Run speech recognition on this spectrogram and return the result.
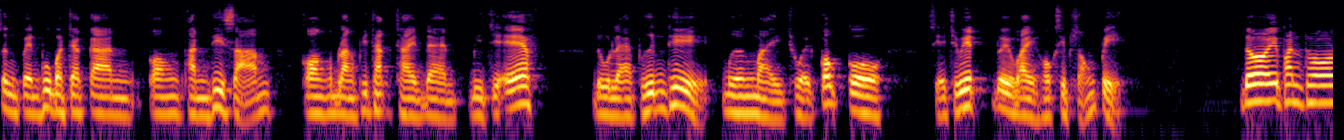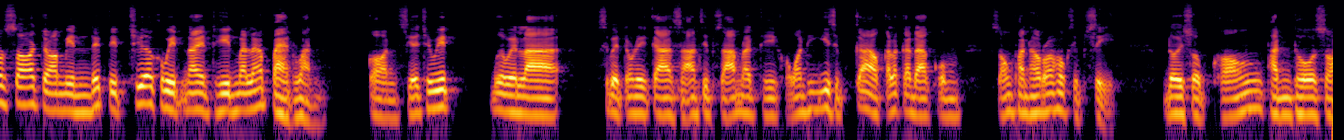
ซึ่งเป็นผู้บัญชาการกองพันที่ 3 กองกำลังพิทักษ์ชายแดน BGF ดูแลพื้นที่เมืองใหม่ช่วยก๊กโก เสียชีวิตด้วยวัย 62 ปี โดยพันโทซอจอมินได้ติดเชื้อโควิด -19 มาแล้ว 8 วัน ก่อนเสียชีวิตเมื่อเวลา 11นาฬิกา33 นาทีของวันที่ 29 กรกฎาคม 2564 โดยศพของพันโทซอ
